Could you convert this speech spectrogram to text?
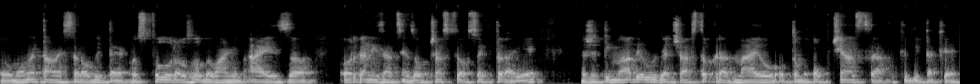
Momentálne sa robí tak ako spolurozhodovaním aj s organizáciami z občanského sektora je, že tí mladí ľudia častokrát majú o tom občianstve ako keby také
